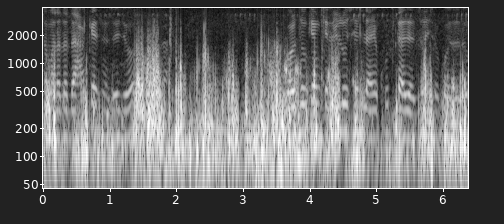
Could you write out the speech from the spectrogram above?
તમારા દાદા હાકે છે ને જોઈ જોઈજો બળદું કેમ કે લીલું છે એટલે એ કૂદતા છે જોઈ શકો છો જો.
